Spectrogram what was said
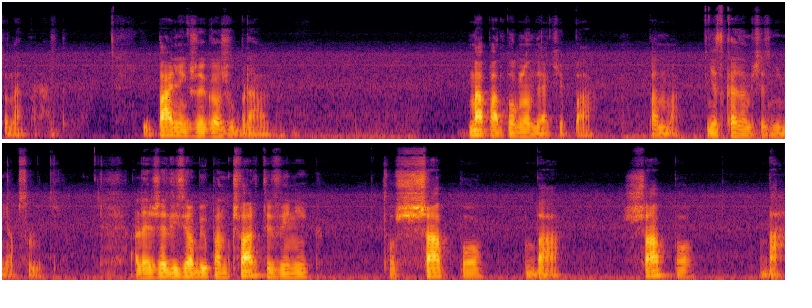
to naprawdę. I panie Grzegorzu Braun, ma pan poglądy jakie pa, pan ma. Nie zgadzam się z nimi absolutnie. Ale jeżeli zrobił pan czwarty wynik, to szapo ba. Szapo ba.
